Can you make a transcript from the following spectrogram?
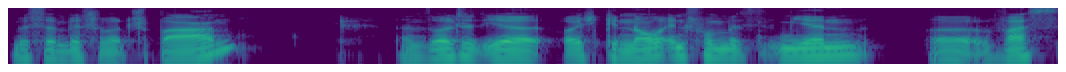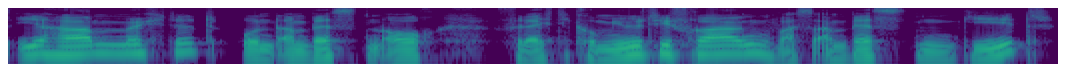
müsst ihr ein bisschen was sparen, dann solltet ihr euch genau informieren, äh, was ihr haben möchtet und am besten auch vielleicht die Community fragen, was am besten geht.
